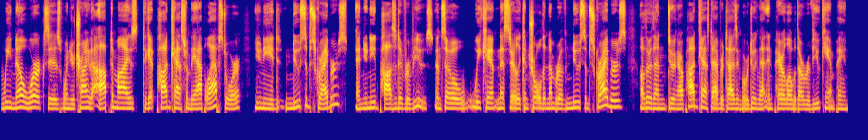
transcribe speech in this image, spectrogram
we know works is when you're trying to optimize to get podcasts from the Apple App Store, you need new subscribers and you need positive reviews. And so we can't necessarily control the number of new subscribers other than doing our podcast advertising, but we're doing that in parallel with our review campaign.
